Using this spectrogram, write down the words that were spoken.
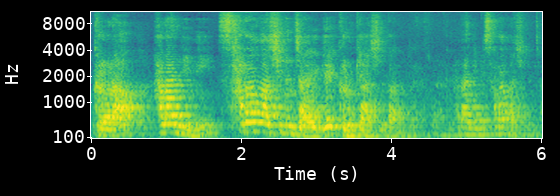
그러나 하나님이 사랑하시는 자에게 그렇게 하신다는 거예요. 하나님이 사랑하시는 자.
